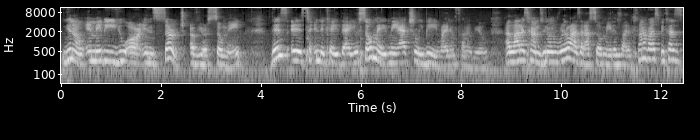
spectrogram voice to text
you know, and maybe you are in search of your soulmate, this is to indicate that your soulmate may actually be right in front of you. A lot of times we don't realize that our soulmate is right in front of us because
